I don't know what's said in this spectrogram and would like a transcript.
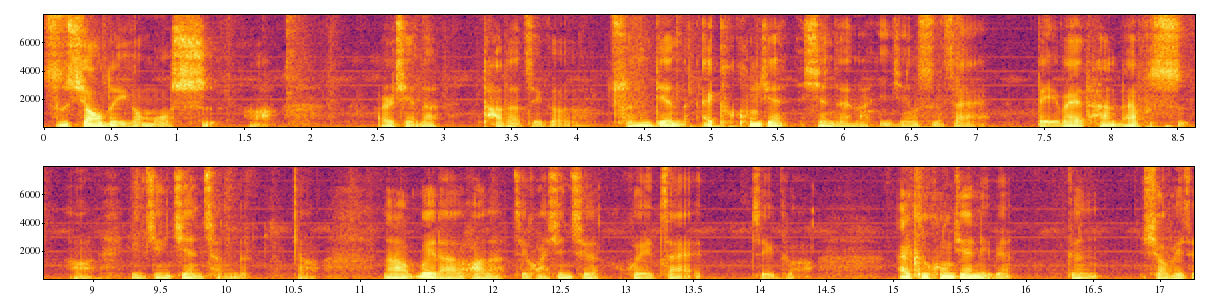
直销的一个模式啊，而且呢。它的这个纯电的 X 空间现在呢，已经是在北外滩 F 四啊，已经建成的啊。那未来的话呢，这款新车会在这个 X 空间里边跟消费者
